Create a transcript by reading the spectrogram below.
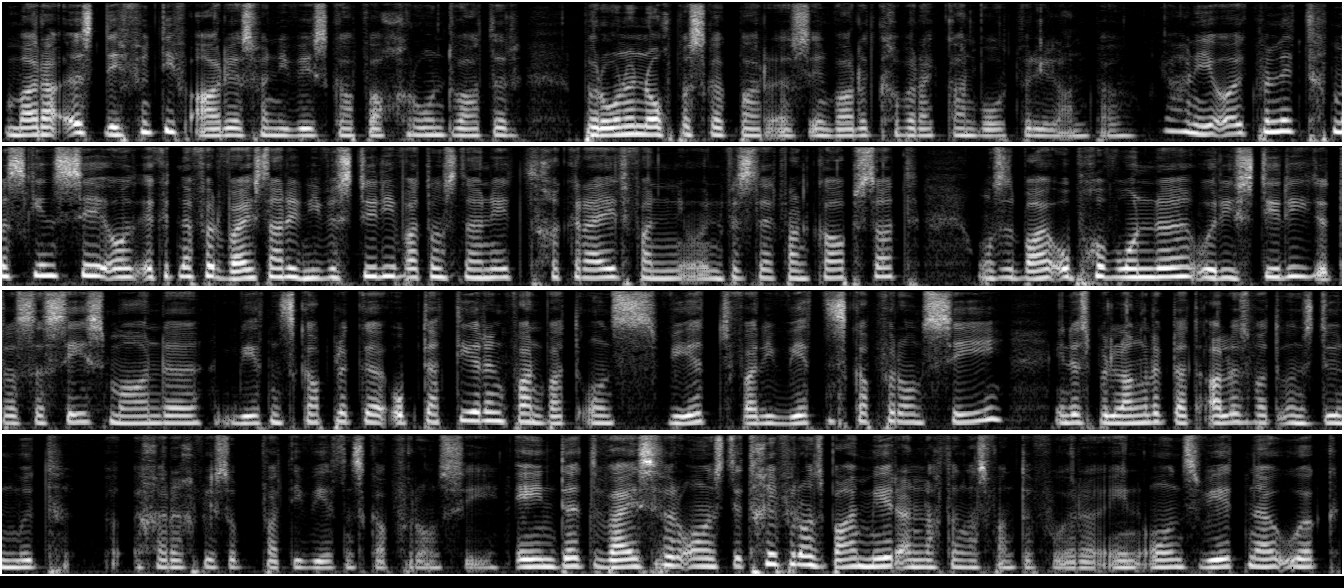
maar daar is definitief areas van die Weskaap waar grondwaterbronne nog beskikbaar is en waar dit gebruik kan word vir die landbou. Ja nee, ek wil net miskien sê ek het nou verwys na die nuwe studie wat ons nou net gekry het van die Universiteit van Kaapstad. Ons is baie opgewonde oor die studie. Dit was 'n 6 maande wetenskaplike opdatering van wat ons weet wat die wetenskap vir ons sê en dit is belangrik dat alles wat ons doen moet gerig wees op wat die wetenskap vir ons sê. En dit wys vir ons, dit gee vir ons baie meer inligting as van tevore en ons weet nou ook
